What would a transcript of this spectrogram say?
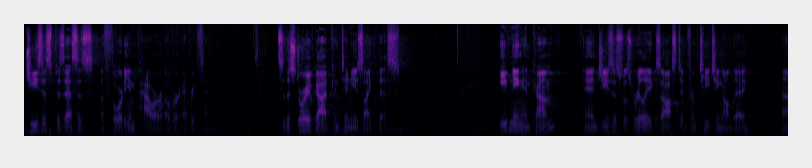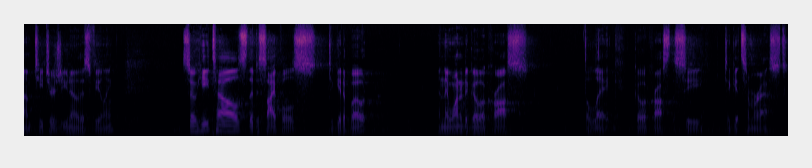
Jesus possesses authority and power over everything. So the story of God continues like this Evening had come and Jesus was really exhausted from teaching all day. Um, teachers, you know this feeling. So he tells the disciples to get a boat, and they wanted to go across the lake, go across the sea to get some rest.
